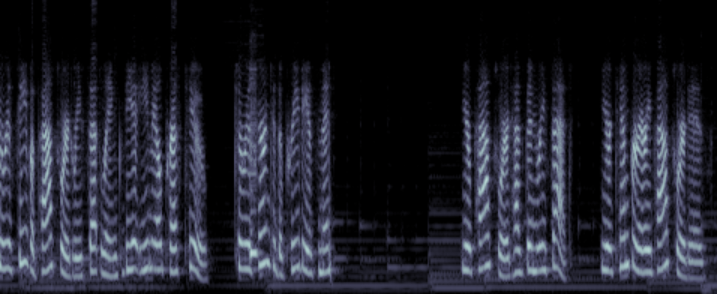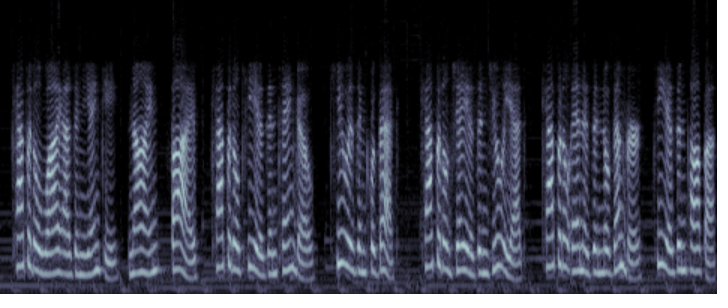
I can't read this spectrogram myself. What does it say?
To receive a password reset link via email, press 2. To return to the previous menu, your password has been reset. Your temporary password is capital Y as in Yankee, 9, 5, capital T as in Tango, Q as in Quebec, capital J as in Juliet, capital N as in November, T as in Papa.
